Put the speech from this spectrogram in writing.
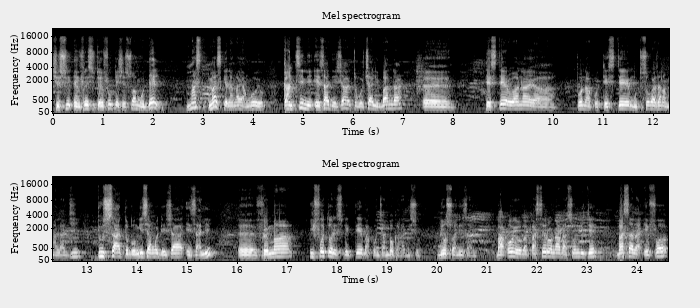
Je suis un vrai citoyen. Il faut que je sois modèle. Maske na ngai yango oyo. Kantine eza déjà tokotia libanda. Euh, tester wana ya mpona koteste motu na maladie tout ça tobongisi yango déjà ezali euh, vraiment il faut torespecte bakonzi ya mboka na biso. Nyonso wana baoyo bapaster oyo na basombi te basala effort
